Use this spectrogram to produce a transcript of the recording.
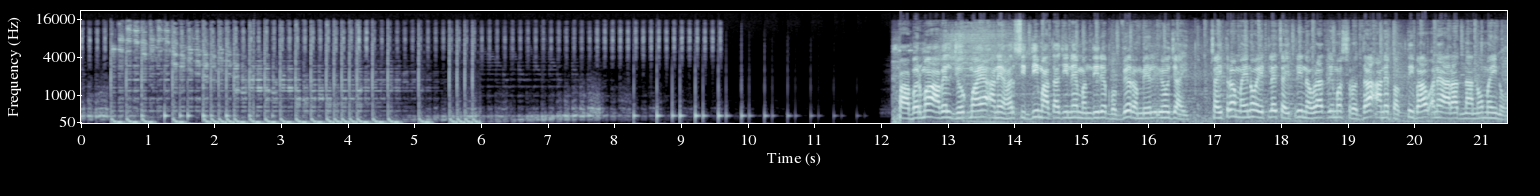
પાભરમાં આવેલ જોગમાયા અને હરસિદ્ધિ માતાજીને મંદિરે ભવ્ય રમેલ યોજાઈ. ચૈત્ર મહિનો એટલે ચૈત્રી નવરાત્રિમાં શ્રદ્ધા અને ભક્તિભાવ અને આરાધનાનો મહિનો.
